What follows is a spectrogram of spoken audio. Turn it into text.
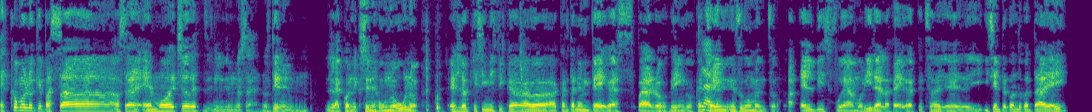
Es como lo que pasaba, o sea, hemos hecho, desde, o sea, no tienen, la conexión es uno a uno. Es lo que significaba cantar en Vegas para los gringos, ¿cachai? Claro. En su momento. Elvis fue a morir a Las Vegas, ¿cachai? Eh, y, y, siempre cuando cantaba ahí,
